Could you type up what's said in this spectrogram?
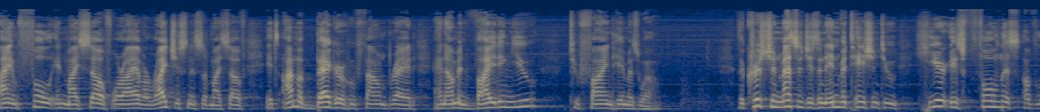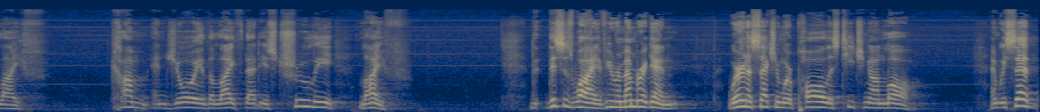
I am full in myself or I have a righteousness of myself. It's, I'm a beggar who found bread and I'm inviting you to find him as well. The Christian message is an invitation to here is fullness of life. Come, enjoy the life that is truly life. This is why, if you remember again, we're in a section where Paul is teaching on law. And we said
